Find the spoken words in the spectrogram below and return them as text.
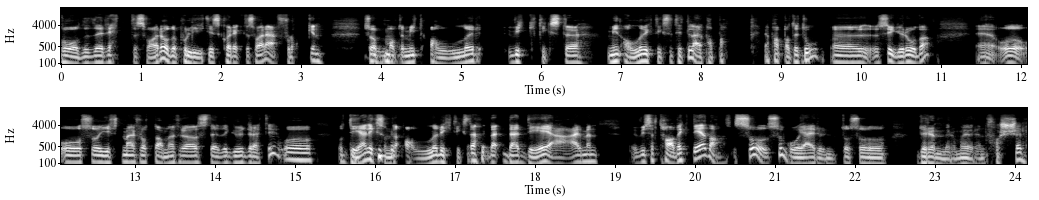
både det rette svaret og det politisk korrekte svaret er flokken. Så på en mm. måte mitt aller viktigste min aller viktigste tittel er jo pappa. Jeg er pappa til to, eh, Sigurd Oda. Eh, og, og, så gift meg ei flott dame fra stedet Gud rett i. Og, og, det er liksom det aller viktigste. Det, det er det jeg er. men hvis jeg tar vekk det, da, så, så, går jeg rundt og så drømmer om å gjøre en forskjell.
